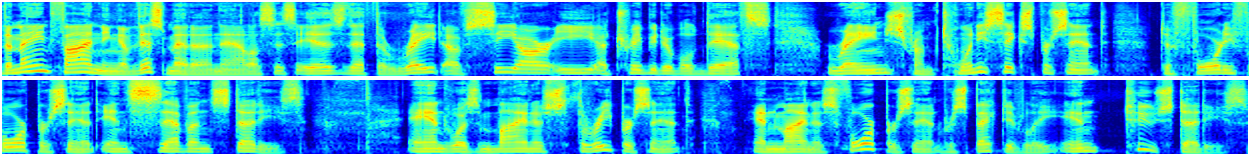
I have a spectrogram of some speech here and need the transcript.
The main finding of this meta analysis is that the rate of CRE attributable deaths ranged from 26% to 44% in seven studies and was minus 3% and minus 4% respectively in two studies.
